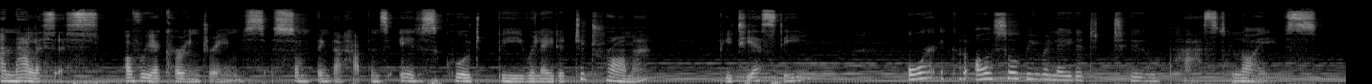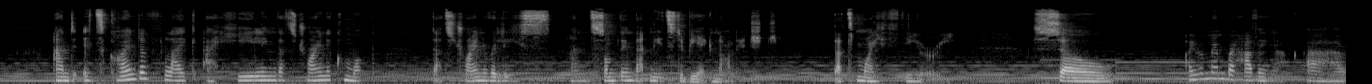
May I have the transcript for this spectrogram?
analysis of reoccurring dreams, something that happens is could be related to trauma, PTSD, or it could also be related to past lives. And it's kind of like a healing that's trying to come up, that's trying to release, and something that needs to be acknowledged. That's my theory. So I remember having a, a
